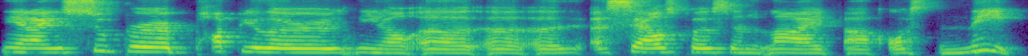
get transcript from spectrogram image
you know, a super popular, you know, a, a, a salesperson like uh, Austin Li.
